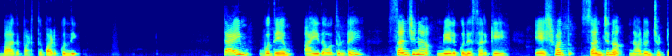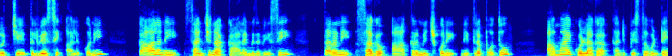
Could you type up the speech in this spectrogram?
బాధపడుతూ పడుకుంది. టైం ఉదయం ఐదు అవుతుంటే సంజన మేలుకునేసరికి యశ్వంత్ సంజన నడుం చుట్టూ చేతులు వేసి అల్లుకొని కాలని సంజన కాళ్ళ మీద వేసి తనని సగం ఆక్రమించుకొని నిద్రపోతూ అమాయకుళ్ళగా కనిపిస్తూ ఉంటే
